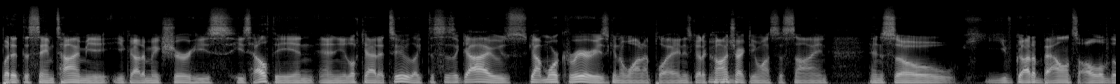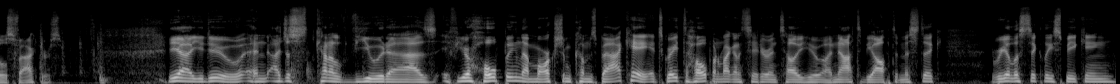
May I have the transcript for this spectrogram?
But at the same time, you, you got to make sure he's he's healthy. And, and you look at it too, like this is a guy who's got more career he's going to want to play, and he's got a mm-hmm. contract he wants to sign. And so you've got to balance all of those factors. Yeah, you do. And I just kind of view it as if you're hoping that Markstrom comes back, hey, it's great to hope. I'm not going to sit here and tell you uh, not to be optimistic. Realistically speaking,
